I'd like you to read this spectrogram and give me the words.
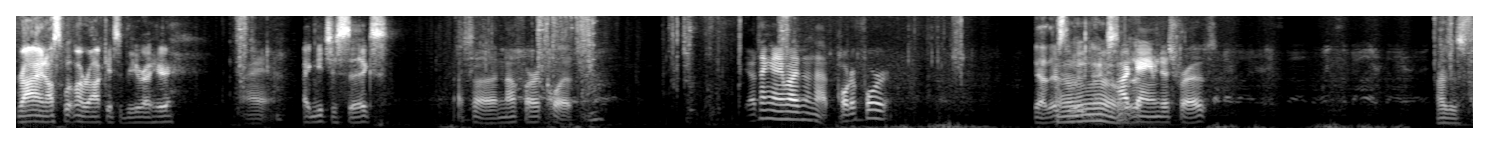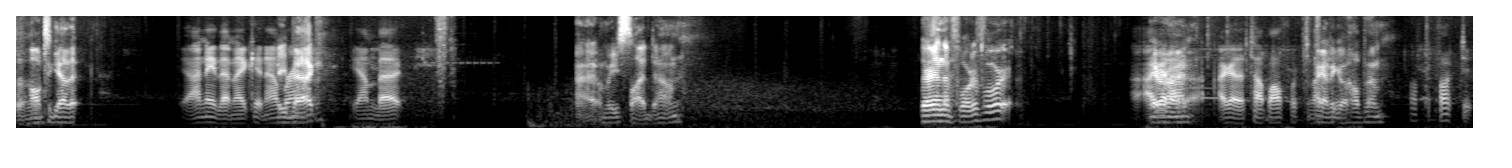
Ryan, I'll split my rockets to be right here. Alright, I can get you six. that's uh, enough for a clip. Yeah, I think anybody's in that Port-a-Fort. Yeah, there's the loot don't next to My game just froze. I just fell. All together. Yeah, I need that make it now, Are you Brent. back? Yeah, I'm back. Alright, let me slide down. They're in the Florida fort? I, I Hey, gotta, Ryan. I gotta top off with my. I gotta go help him. What the fuck, dude?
